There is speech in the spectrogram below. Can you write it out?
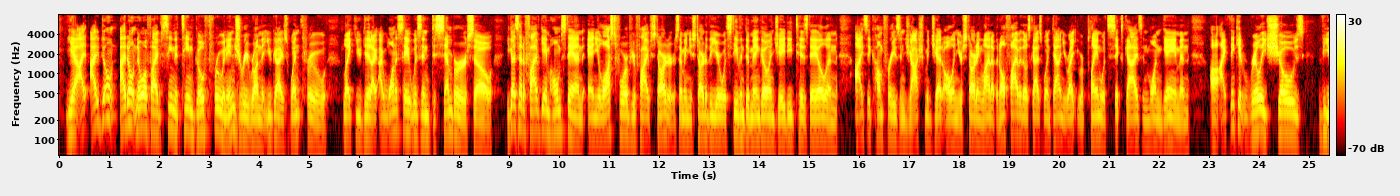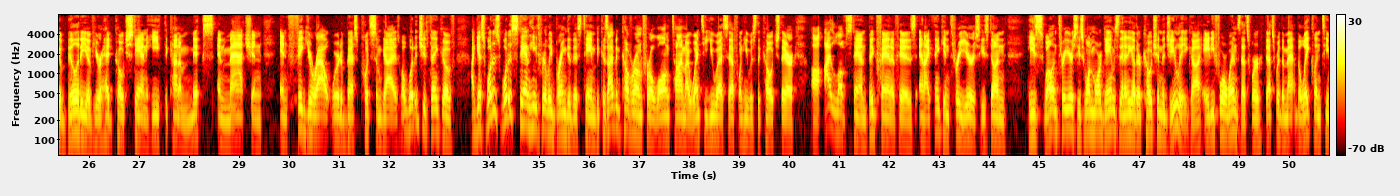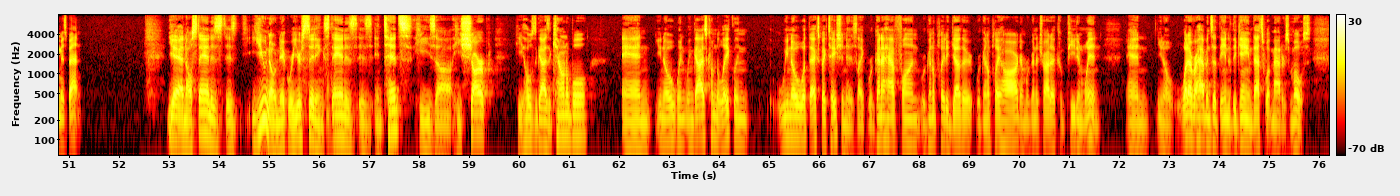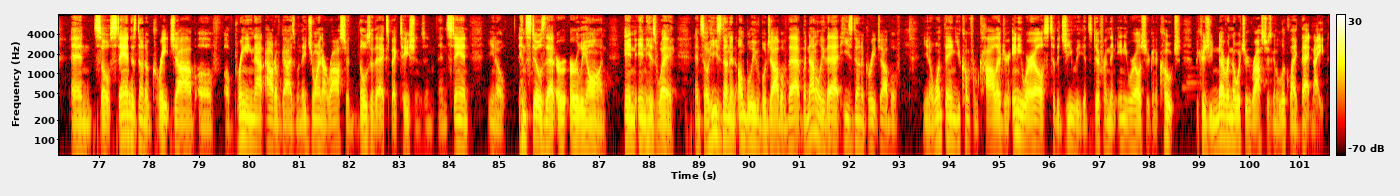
Yeah, I, I don't I don't know if I've seen a team go through an injury run that you guys went through like you did. I, I want to say it was in December or so you guys had a five game homestand and you lost four of your five starters. I mean, you started the year with Stephen Domingo and JD Tisdale and Isaac Humphries and Josh Magette all in your starting lineup. And all five of those guys went down. You're right. You were playing with six guys in one game. And uh, I think it really shows the ability of your head coach, Stan Heath, to kind of mix and match and and figure out where to best put some guys. Well, what did you think of? I guess what is what does Stan Heath really bring to this team? Because I've been covering him for a long time. I went to USF when he was the coach there. Uh, I love Stan, big fan of his, and I think in three years he's done. He's well in three years. He's won more games than any other coach in the G League. Uh, Eighty-four wins. That's where that's where the the Lakeland team has been. Yeah, no, Stan is is you know Nick where you're sitting. Mm-hmm. Stan is is intense. He's uh he's sharp. He holds the guys accountable. And, you know, when, when guys come to Lakeland, we know what the expectation is. Like, we're going to have fun. We're going to play together. We're going to play hard and we're going to try to compete and win. And, you know, whatever happens at the end of the game, that's what matters most. And so Stan has done a great job of of bringing that out of guys when they join our roster. Those are the expectations, and and Stan, you know, instills that er- early on in in his way. And so he's done an unbelievable job of that. But not only that, he's done a great job of you know, one thing you come from college or anywhere else to the G League, it's different than anywhere else you're going to coach because you never know what your roster is going to look like that night.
